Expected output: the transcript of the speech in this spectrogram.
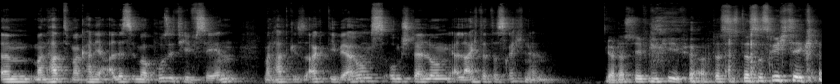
Ähm, man hat, man kann ja alles immer positiv sehen. Man hat gesagt, die Währungsumstellung erleichtert das Rechnen. Ja, das definitiv, ja. Das ist, das ist richtig.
